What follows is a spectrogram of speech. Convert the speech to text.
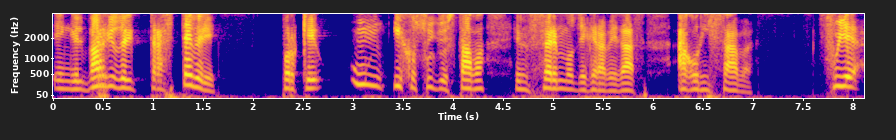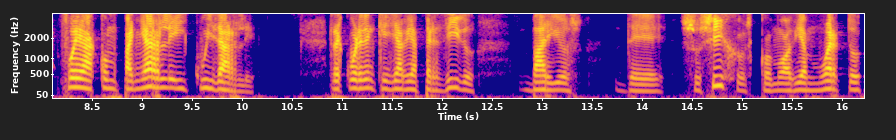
en el barrio del Trastevere porque un hijo suyo estaba enfermo de gravedad, agonizaba. Fue, fue a acompañarle y cuidarle. Recuerden que ya había perdido varios de sus hijos, como habían muerto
